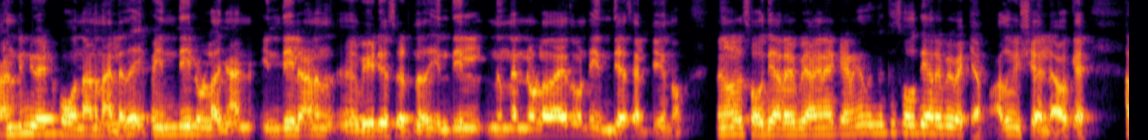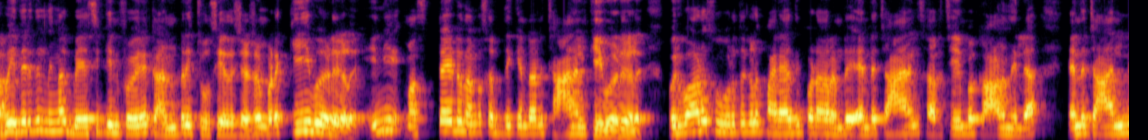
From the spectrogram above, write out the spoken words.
കണ്ടിന്യൂ ആയിട്ട് പോകുന്നതാണ് നല്ലത്. ഇപ്പൊ ഇന്ത്യയിലുള്ള ഞാൻ ഇന്ത്യയിലാണ് വീഡിയോസ് ഇടുന്നത്. ഇന്ത്യയിൽ നിന്ന് തന്നെ ഉള്ളതായതുകൊണ്ട് ഇന്ത്യ സെലക്ട് ചെയ്യുന്നു. നിങ്ങൾ സൗദി അറേബ്യ അങ്ങനെയൊക്കെ ആണെങ്കിൽ നിങ്ങൾക്ക് സൗദി അറേബ്യ വെക്കാം. അത് വിഷയമല്ല. ഓക്കെ അപ്പൊ ഇത്തരത്തിൽ നിങ്ങൾ ബേസിക് ഇൻഫോയിൽ കൺട്രി ചൂസ് ചെയ്ത ശേഷം ഇവിടെ കീവേഡുകൾ ഇനി മസ്റ്റായിട്ട് നമ്മൾ ശ്രദ്ധിക്കേണ്ടതാണ് ചാനൽ കീവേഡുകൾ ഒരുപാട് സുഹൃത്തുക്കൾ പരാതിപ്പെടാറുണ്ട്. എന്റെ ചാനൽ സെർച്ച് ചെയ്യുമ്പോൾ കാണുന്നില്ല. എന്റെ ചാനൽ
